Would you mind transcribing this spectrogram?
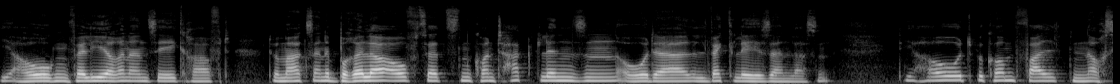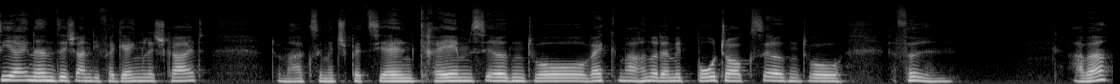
Die Augen verlieren an Sehkraft. Du magst eine Brille aufsetzen, Kontaktlinsen oder weglasern lassen. Die Haut bekommt Falten, auch sie erinnern sich an die Vergänglichkeit. Du magst sie mit speziellen Cremes irgendwo wegmachen oder mit Botox irgendwo erfüllen. Aber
